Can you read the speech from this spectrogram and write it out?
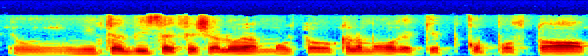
È un, un'intervista che fece allora molto clamore che comportò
